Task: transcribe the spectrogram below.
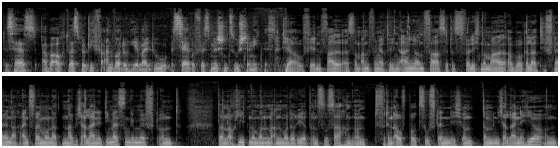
Das heißt aber auch, du hast wirklich Verantwortung hier, weil du selber fürs Mischen zuständig bist. Ja, auf jeden Fall. Also am Anfang natürlich eine Einlernphase, das ist völlig normal, aber relativ schnell, nach ein, zwei Monaten habe ich alleine die Messen gemischt und dann auch Liednummern anmoderiert und so Sachen und für den Aufbau zuständig und dann bin ich alleine hier und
